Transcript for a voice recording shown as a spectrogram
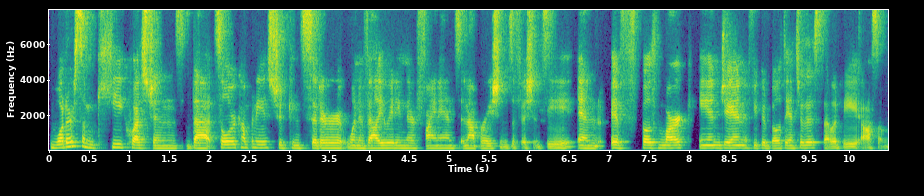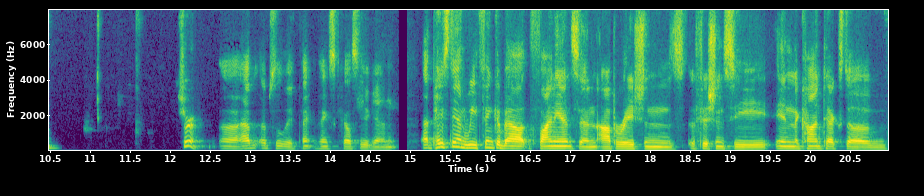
what are some key questions that solar companies should consider when evaluating their finance and operations efficiency? And if both Mark and Jan, if you could both answer this, that would be awesome. Sure, uh, ab- absolutely. Th- thanks, Kelsey, again. At Paystand, we think about finance and operations efficiency in the context of,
